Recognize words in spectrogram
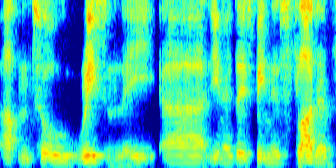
up until recently, uh, you know, there's been this flood of,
